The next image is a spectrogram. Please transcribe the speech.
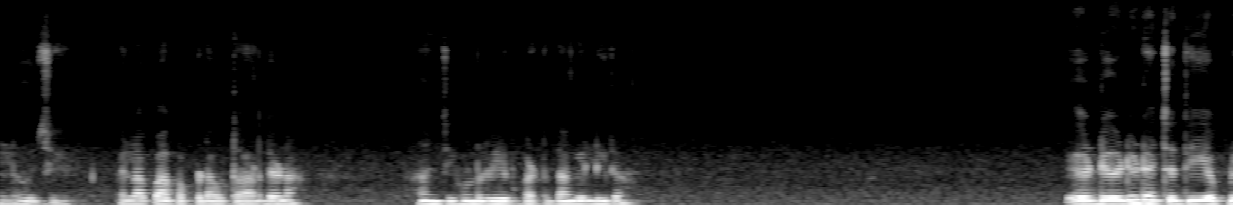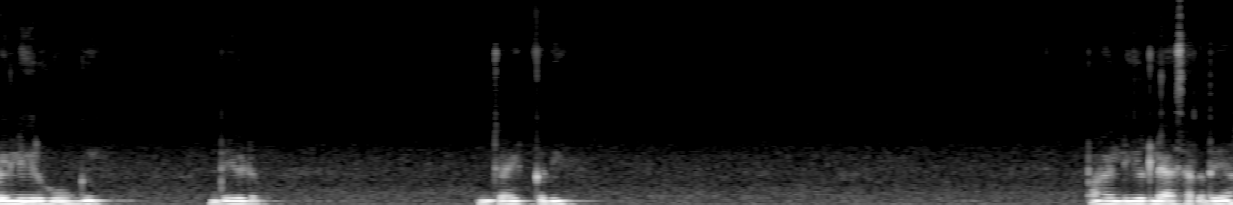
ਲਓ ਜੀ, ਪਹਿਲਾਂ ਆਪਾਂ ਕੱਪੜਾ ਉਤਾਰ ਦੇਣਾ। ਹਾਂਜੀ, ਹੁਣ ਰੇਵ ਕੱਟ ਦਾਂਗੇ ਲੀਰਾ। ਇਹ ਡੇਢ ਡੇਢ ਇੰਚ ਦੀ ਆਪਣੀ ਲੀਰ ਹੋਊਗੀ, ਡੇਢ ਜਾਂ ਇੱਕ ਦੀ। ਆਪਾਂ ਲੀਰ ਲੈ ਸਕਦੇ ਆ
